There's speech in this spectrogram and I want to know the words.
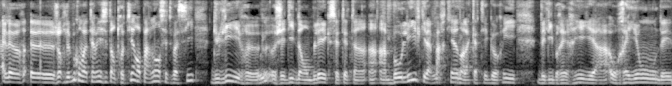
Alors, euh, Georges Lebouc, on va terminer cet entretien en parlant cette fois-ci du livre. Euh, j'ai dit d'emblée que c'était un, beau livre, qu'il appartient dans la catégorie des librairies au rayon des,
